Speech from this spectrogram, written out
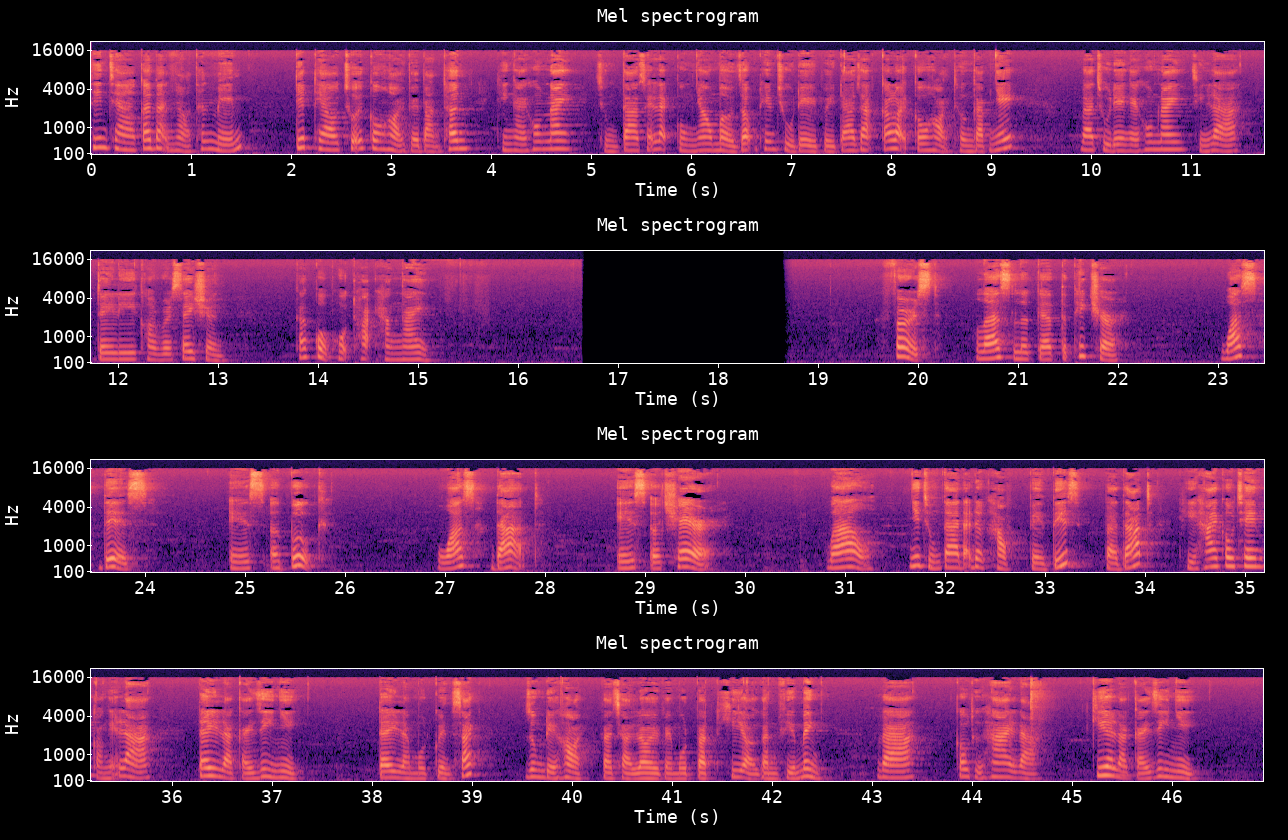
Xin chào các bạn nhỏ thân mến. Tiếp theo chuỗi câu hỏi về bản thân thì ngày hôm nay chúng ta sẽ lại cùng nhau mở rộng thêm chủ đề về đa dạng các loại câu hỏi thường gặp nhé. Và chủ đề ngày hôm nay chính là Daily Conversation, các cuộc hội thoại hàng ngày. First, let's look at the picture. What's this? It's a book. What's that? It's a chair. Wow, như chúng ta đã được học về this và that thì hai câu trên có nghĩa là đây là cái gì nhỉ? Đây là một quyển sách dùng để hỏi và trả lời về một vật khi ở gần phía mình. Và câu thứ hai là kia là cái gì nhỉ?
